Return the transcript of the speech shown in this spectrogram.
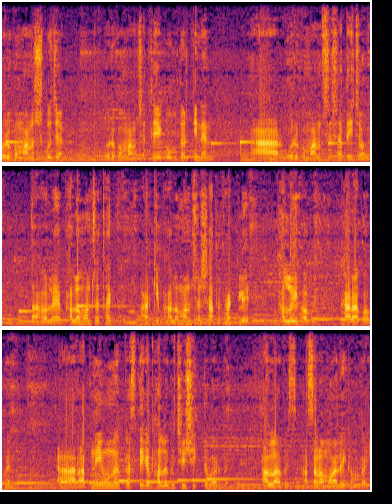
ওরকম মানুষ খুঁজেন, ওরকম মানুষের থেকে কবুতর কিনেন, আর ওরকম মানুষের সাথেই চলে তাহলে ভালো মানুষের থাক, আর কি ভালো মানুষের সাথে থাকলে ভালোই হবে, খারাপ হবে না। আর আপনি ওনার কাছ থেকে ভালো কিছুই শিখতে পারবেন। আল্লাহ হাফিজ। আসসালামু আলাইকুম ভাই।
